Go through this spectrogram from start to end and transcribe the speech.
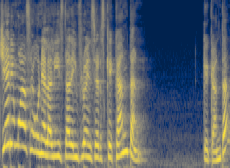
Jerry Moa se une a la lista de influencers que cantan. ¿Que cantan?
